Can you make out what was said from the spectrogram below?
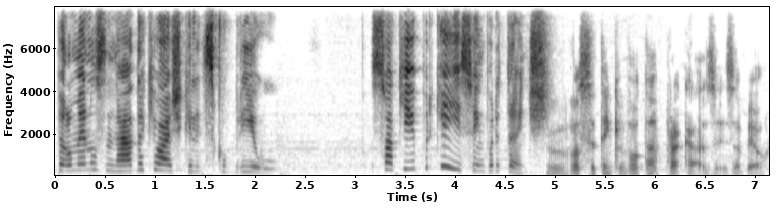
Pelo menos nada que eu acho que ele descobriu. Só que por que isso é importante? Você tem que voltar pra casa, Isabel.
